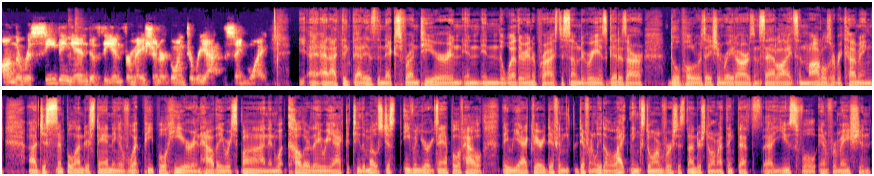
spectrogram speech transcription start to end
on the receiving end of the information are going to react the same way and I think that is the next frontier in, in, in the weather enterprise to some degree. As good as our dual polarization radars and satellites and models are becoming, uh, just simple understanding of what people hear and how they respond and what color they reacted to the most. Just even your example of how they react very different differently to lightning storm versus thunderstorm. I think that's uh, useful information.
